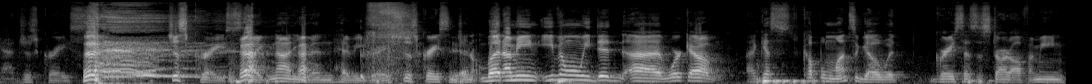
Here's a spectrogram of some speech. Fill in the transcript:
yeah, just grace, just grace, like not even heavy grace, just grace in general. But I mean, even when we did uh, workout, I guess a couple months ago with grace as a start off. I mean,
